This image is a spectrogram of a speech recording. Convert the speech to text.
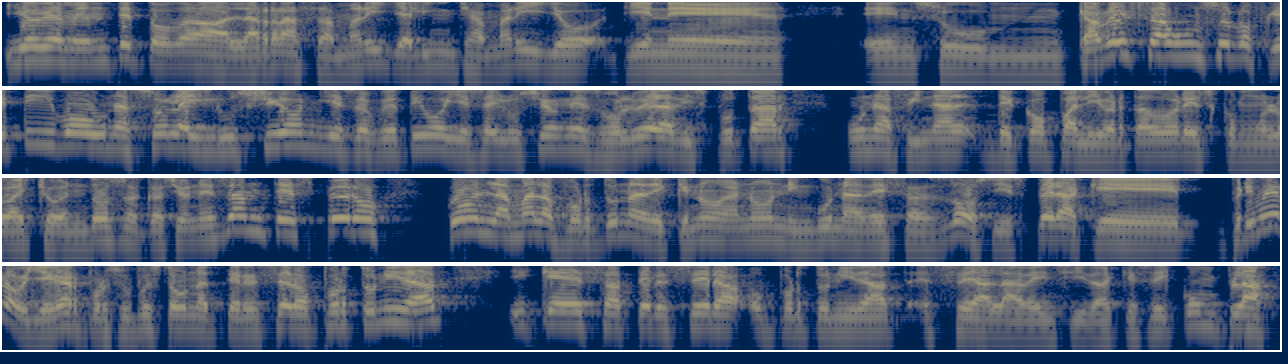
y obviamente toda la raza amarilla, el hincha amarillo, tiene en su mm, cabeza un solo objetivo, una sola ilusión y ese objetivo y esa ilusión es volver a disputar una final de Copa Libertadores como lo ha hecho en dos ocasiones antes, pero con la mala fortuna de que no ganó ninguna de esas dos y espera que primero llegar por supuesto a una tercera oportunidad y que esa tercera oportunidad sea la vencida, que se cumpla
